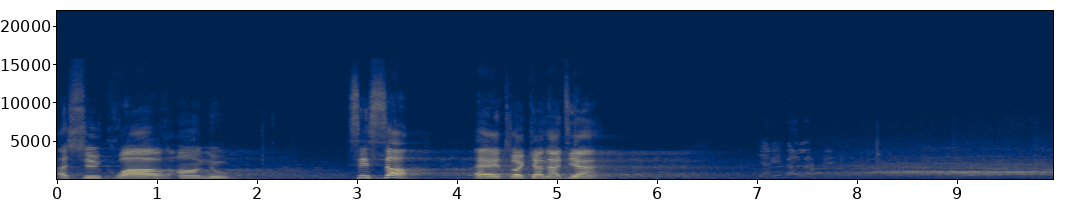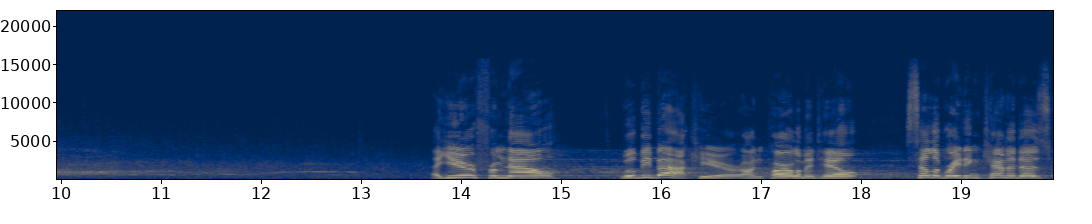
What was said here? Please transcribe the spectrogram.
a su croire en nous. C'est ça, être Canadien. A year from now, we'll be back here on Parliament Hill celebrating Canada's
